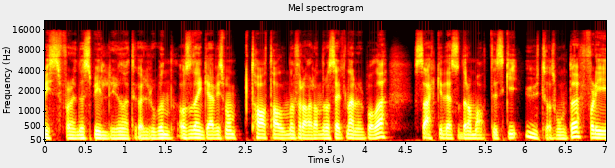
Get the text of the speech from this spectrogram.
misfornøyde spillere i United-garderoben. Og så tenker jeg, hvis man tar tallene fra hverandre og ser litt nærmere på det, så er ikke det så dramatisk i utgangspunktet, fordi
